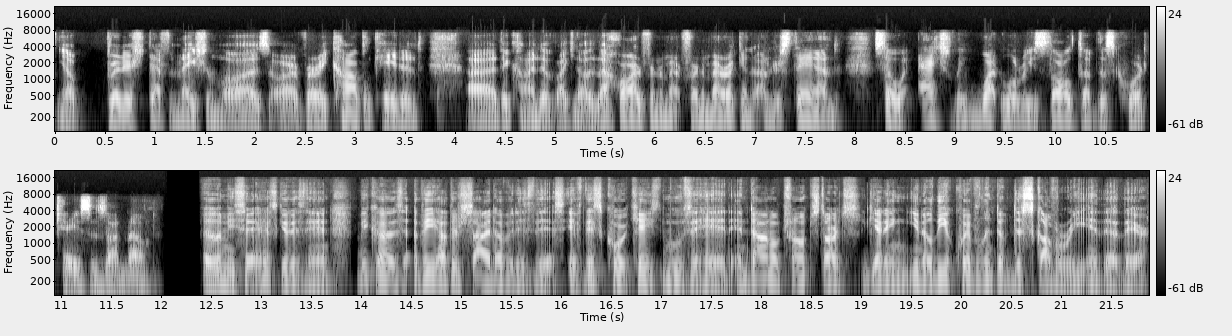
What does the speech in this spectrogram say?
you know. British defamation laws are very complicated. Uh, they kind of like you know they're hard for an for an American to understand. So actually, what will result of this court case is unknown. Uh, let me say, ask you this, Dan, because the other side of it is this: if this court case moves ahead and Donald Trump starts getting, you know, the equivalent of discovery there,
